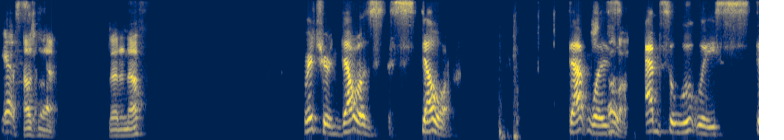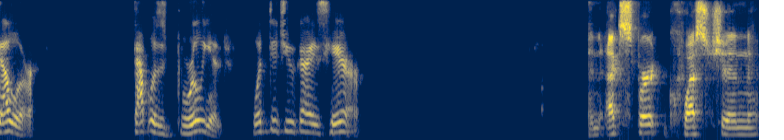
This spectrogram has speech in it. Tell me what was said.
Yes. How's that? Is that enough? Richard, that was stellar. That was Stella. absolutely stellar. That was brilliant. What did you guys hear? An expert question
